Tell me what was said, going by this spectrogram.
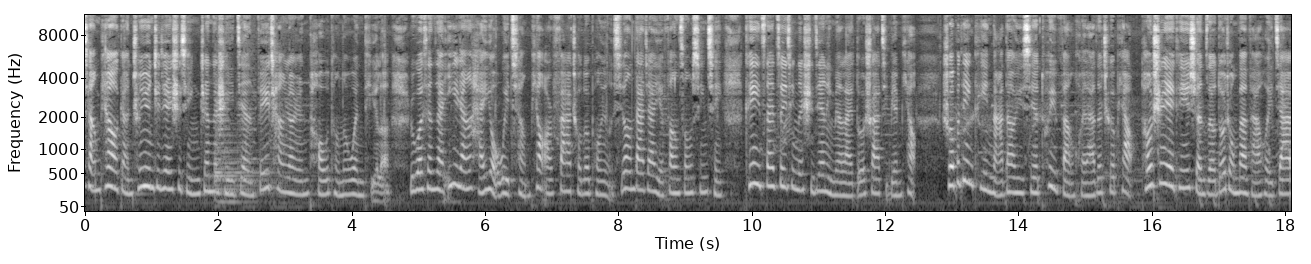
抢票赶春运这件事情，真的是一件非常让人头疼的问题了。如果现在依然还有为抢票而发愁的朋友，希望大家也放松心情，可以在最近的时间里面来多刷几遍票。说不定可以拿到一些退返回来的车票，同时也可以选择多种办法回家。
